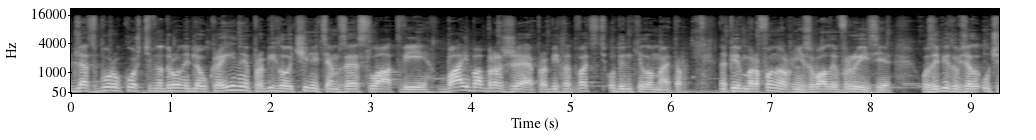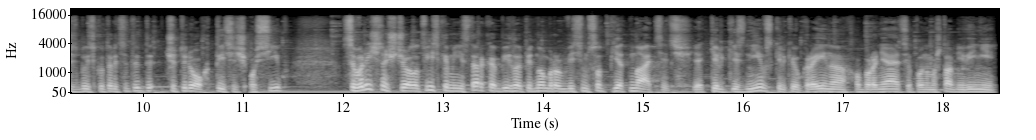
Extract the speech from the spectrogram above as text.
для збору коштів на дрони для України пробігла очільниця МЗС Латвії. Байба Браже пробігла 21 кілометр. Напівмарафон організували в Ризі. У забігу взяли участь близько 34 тисяч осіб. Символічно, що латвійська міністерка бігла під номером 815, як кількість днів, скільки Україна обороняється у повномасштабній війні.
